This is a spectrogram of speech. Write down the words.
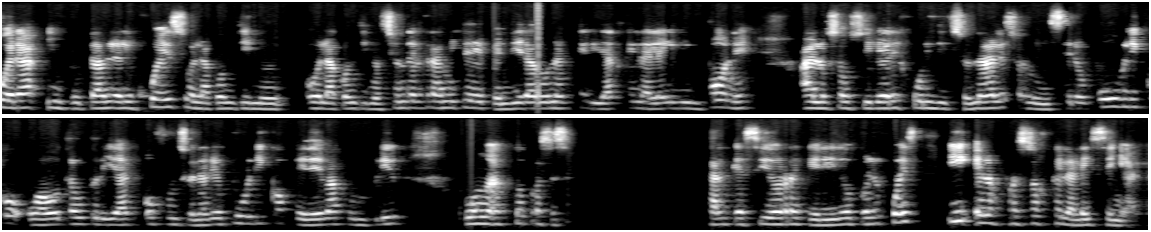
fuera imputable al juez o la, o la continuación del trámite dependiera de una actividad que la ley le impone a los auxiliares jurisdiccionales o al Ministerio Público o a otra autoridad o funcionario público que deba cumplir un acto procesal que ha sido requerido por el juez y en los procesos que la ley señala,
